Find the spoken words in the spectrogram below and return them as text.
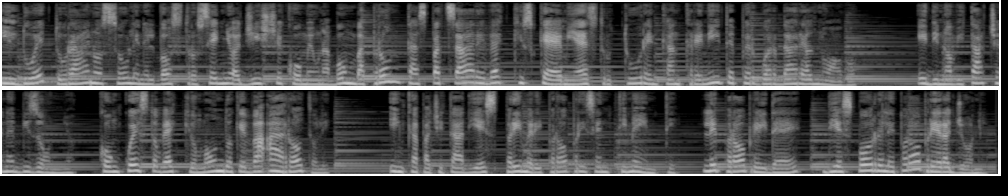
il duetto Urano-Sole nel vostro segno agisce come una bomba pronta a spazzare vecchi schemi e strutture incancrenite per guardare al nuovo. E di novità ce n'è bisogno, con questo vecchio mondo che va a rotoli incapacità di esprimere i propri sentimenti, le proprie idee, di esporre le proprie ragioni.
